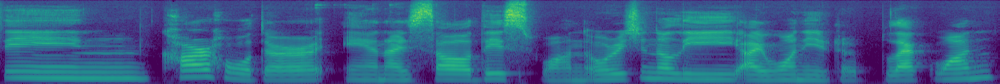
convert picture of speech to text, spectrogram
thin card holder and I saw this one. Originally, I wanted a black one.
